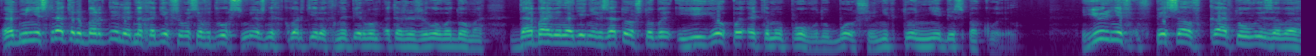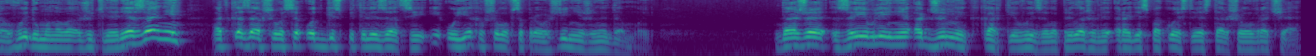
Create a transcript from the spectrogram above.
Администратор борделя, находившегося в двух смежных квартирах на первом этаже жилого дома, добавила денег за то, чтобы ее по этому поводу больше никто не беспокоил. Юрьев вписал в карту вызова выдуманного жителя Рязани, отказавшегося от госпитализации и уехавшего в сопровождении жены домой. Даже заявление от жены к карте вызова приложили ради спокойствия старшего врача.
